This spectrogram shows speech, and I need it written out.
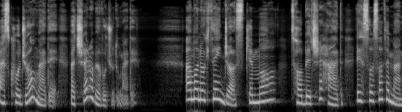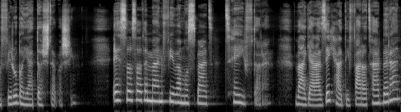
از کجا اومده و چرا به وجود اومده. اما نکته اینجاست که ما تا به چه حد احساسات منفی رو باید داشته باشیم. احساسات منفی و مثبت طیف دارن و اگر از یک حدی فراتر برن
